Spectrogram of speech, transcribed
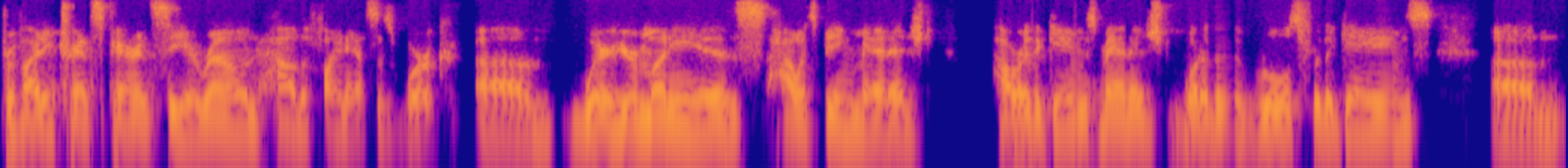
providing transparency around how the finances work, um, where your money is, how it's being managed, how are the games managed, what are the rules for the games, um,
